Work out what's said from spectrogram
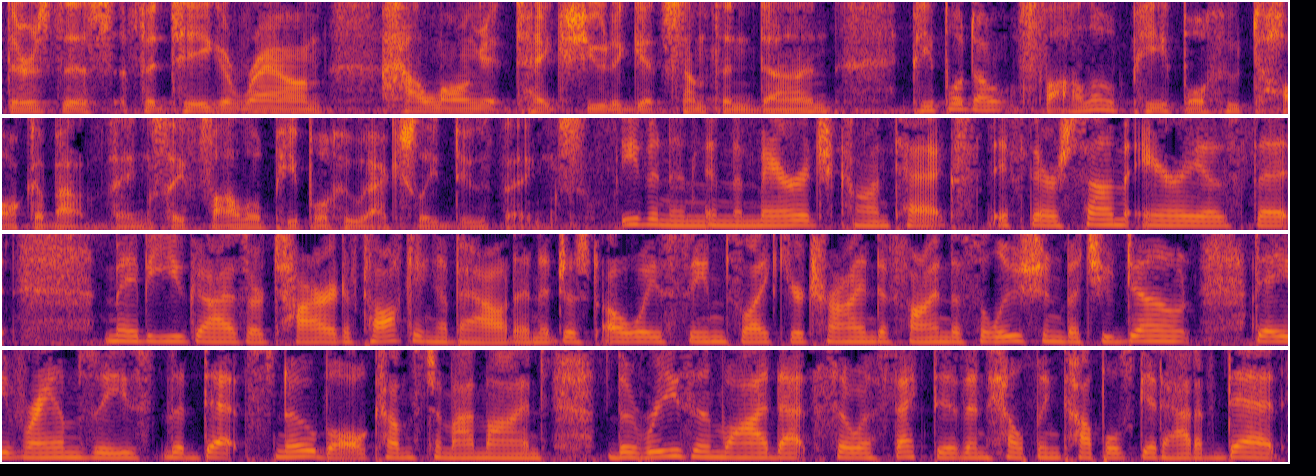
There's this fatigue around how long it takes you to get something done. People don't follow people who talk about things. They follow people who actually do things. Even in, in the marriage context, if there are some areas that maybe you guys are tired of talking about and it just always seems like you're trying to find a solution, but you don't. Dave Ramsey's The Debt Snowball comes to my mind. The reason why that's so effective in helping couples get out of debt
